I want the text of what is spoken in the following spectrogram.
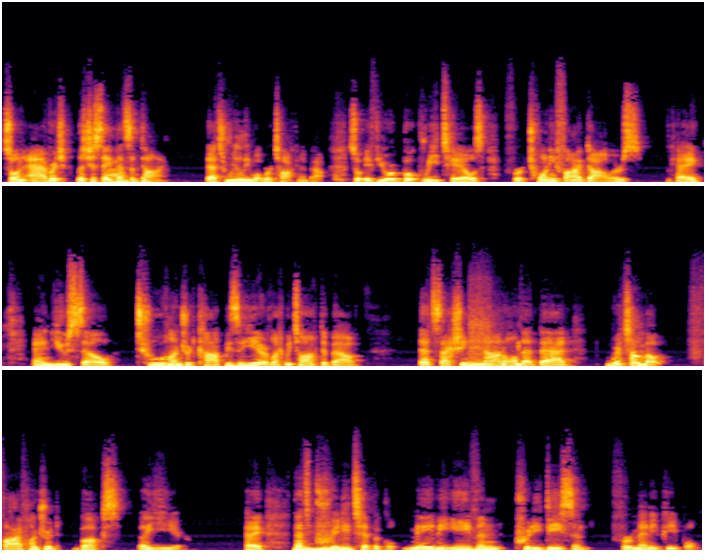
So on average, let's just say wow. that's a dime. That's really what we're talking about. So if your book retails for $25, okay, and you sell 200 copies a year, like we talked about, that's actually not all that bad. We're talking about 500 bucks a year. Okay. That's mm-hmm. pretty typical, maybe even pretty decent for many people.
